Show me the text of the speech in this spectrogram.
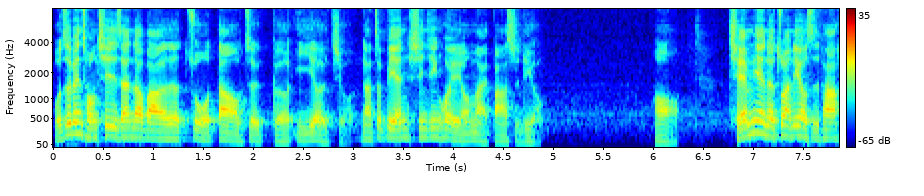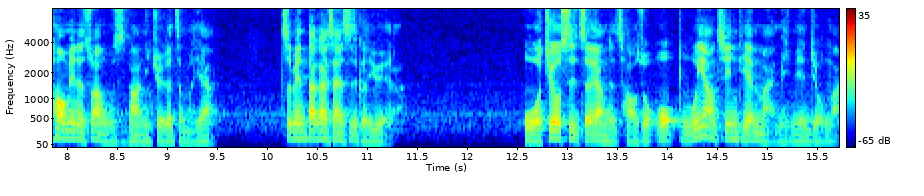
我这边从七十三到八二做到这个一二九，那这边新金会有买八十六，哦，前面的赚六十趴，后面的赚五十趴，你觉得怎么样？这边大概三四个月了。我就是这样的操作，我不要今天买，明天就卖，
